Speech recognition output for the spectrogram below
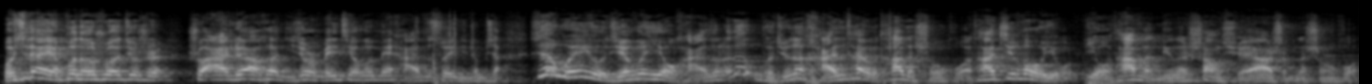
我现在也不能说，就是说，哎，刘小贺，你就是没结婚没孩子，所以你这么想。现在我也有结婚也有孩子了，那我觉得孩子他有他的生活，他今后有有他稳定的上学啊什么的生活。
